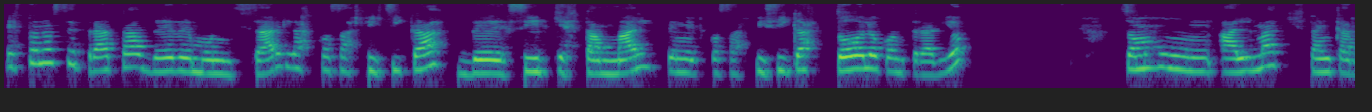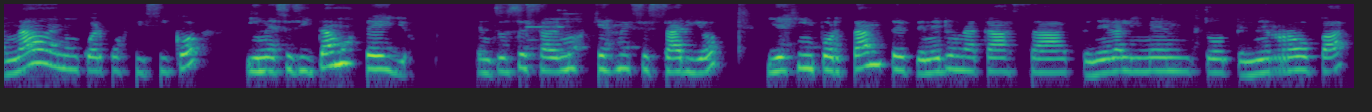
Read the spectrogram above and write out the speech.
Esto no se trata de demonizar las cosas físicas, de decir que está mal tener cosas físicas, todo lo contrario. Somos un alma que está encarnada en un cuerpo físico y necesitamos de ello. Entonces sabemos que es necesario y es importante tener una casa, tener alimento, tener ropa,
